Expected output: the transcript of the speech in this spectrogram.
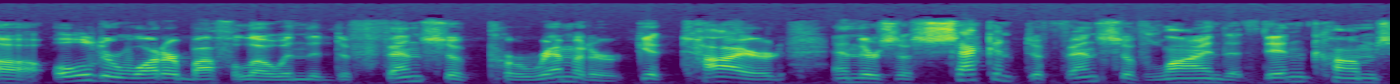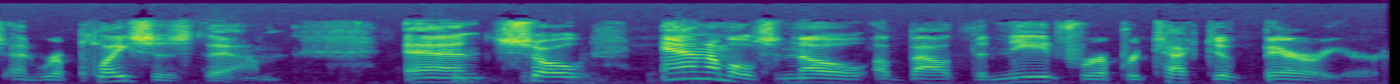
uh, older water buffalo in the defensive perimeter get tired, and there's a second defensive line that then comes and replaces them. And so animals know about the need for a protective barrier.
